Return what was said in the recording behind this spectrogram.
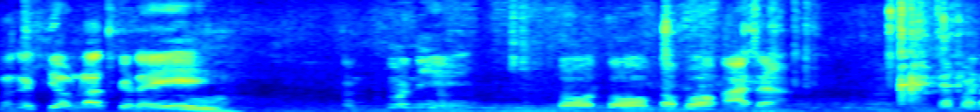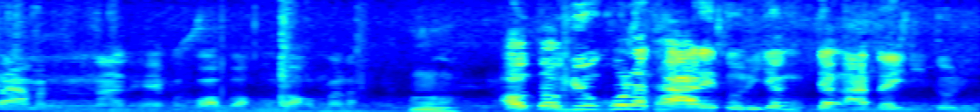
มันก็เชื่อมรัดก็ได้อืมอันตัวนี้โตโตกระบอกอัดอะธรรมดามันน่าจะให้ประกอบบอกข้างนอกมันล่ะอืมเอาตัวอยู่คนละทาได้ตัวนี้ยังยังอัดได้นี่ตัวนี้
